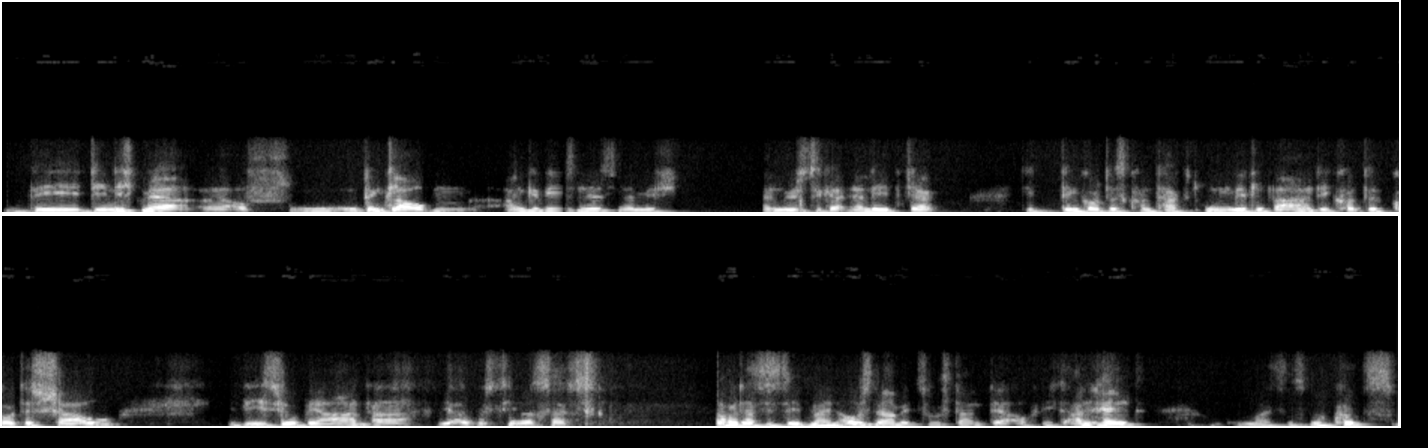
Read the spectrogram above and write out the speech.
die, die nicht mehr äh, auf den Glauben angewiesen ist, nämlich ein Mystiker erlebt ja die, den Gotteskontakt unmittelbar, die Gottesschau, Visio Beata, wie Augustinus sagt. Aber das ist eben ein Ausnahmezustand, der auch nicht anhält, meistens nur kurz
